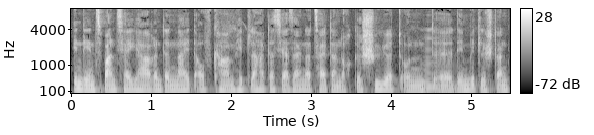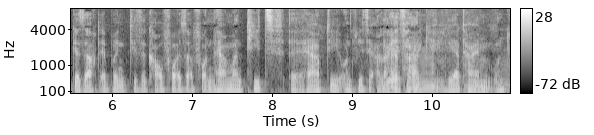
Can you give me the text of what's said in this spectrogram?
in den 20er Jahren der Neid aufkam. Hitler hat das ja seinerzeit dann noch geschürt und mhm. äh, dem Mittelstand gesagt, er bringt diese Kaufhäuser von Hermann Tietz, äh, Hertie und wie sie alle Wertheim, heißen, Wertheim. Mhm. Und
